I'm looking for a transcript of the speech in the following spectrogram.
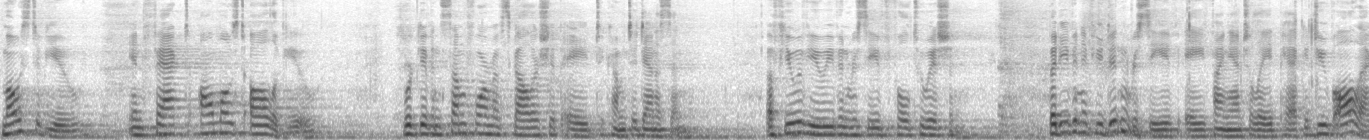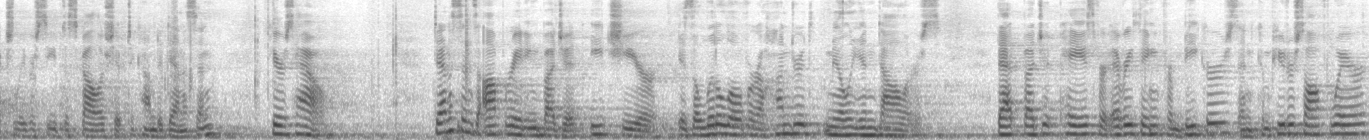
Most of you, in fact, almost all of you, were given some form of scholarship aid to come to Denison. A few of you even received full tuition. But even if you didn't receive a financial aid package, you've all actually received a scholarship to come to Denison. Here's how. Denison's operating budget each year is a little over $100 million. That budget pays for everything from beakers and computer software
